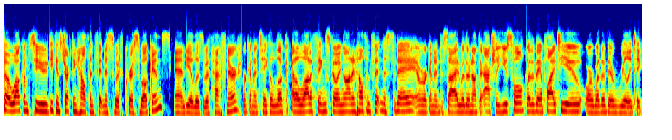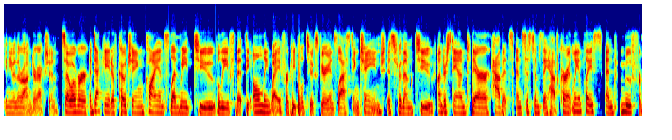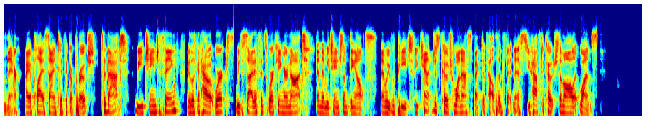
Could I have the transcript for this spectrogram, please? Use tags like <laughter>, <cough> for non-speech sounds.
So, welcome to Deconstructing Health and Fitness with Chris Wilkins and Elizabeth Hefner. We're going to take a look at a lot of things going on in health and fitness today, and we're going to decide whether or not they're actually useful, whether they apply to you, or whether they're really taking you in the wrong direction. So, over a decade of coaching, clients led me to believe that the only way for people to experience lasting change is for them to understand their habits and systems they have currently in place and move from there. I apply a scientific approach to that. We change a thing, we look at how it works works. We decide if it's working or not, and then we change something else and we repeat. You can't just coach one aspect of health and fitness, you have to coach them all at once.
